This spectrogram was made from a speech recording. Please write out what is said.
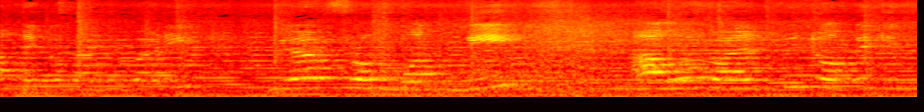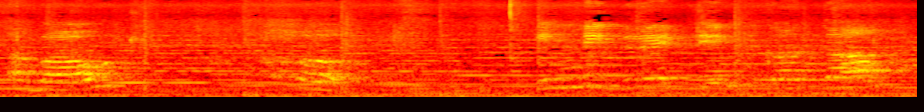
Everybody. We are from Motbi. Our biology topic is about uh, integrating Qatar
